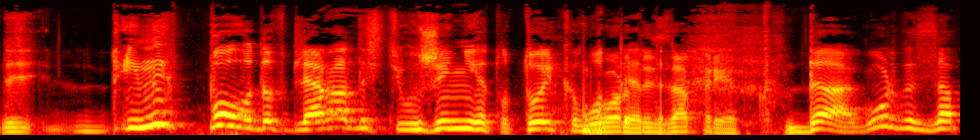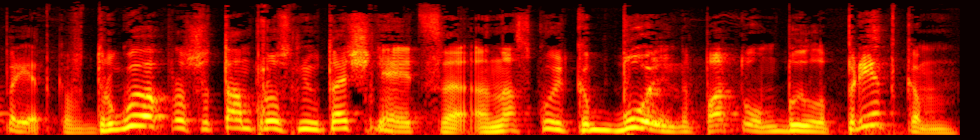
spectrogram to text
Иных поводов для радости уже нету, только вот гордость это. за предков. Да, гордость за предков. Другой вопрос, что там просто не уточняется, насколько больно потом было предкам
